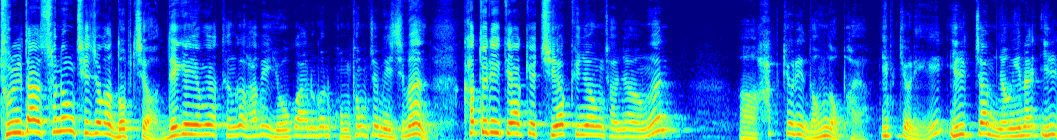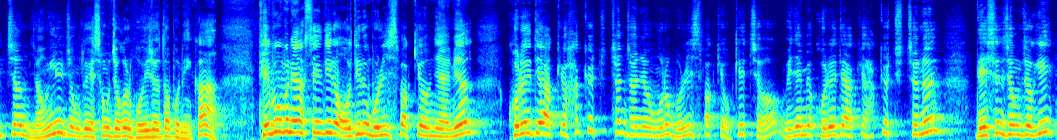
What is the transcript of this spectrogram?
둘 다 수능 체제가 높죠. 네개 영역 등급 합의 요구하는 건 공통점이지만 카톨릭 대학교 지역 균형 전형은 어, 합결이 너무 높아요. 입결이 1.0이나 1.01 정도의 성적을 보여주다 보니까 대부분의 학생들이 어디로 몰릴 수밖에 없냐면 고려대학교 학교 추천 전형으로 몰릴 수밖에 없겠죠. 왜냐하면 고려대학교 학교 추천은 내신 성적이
